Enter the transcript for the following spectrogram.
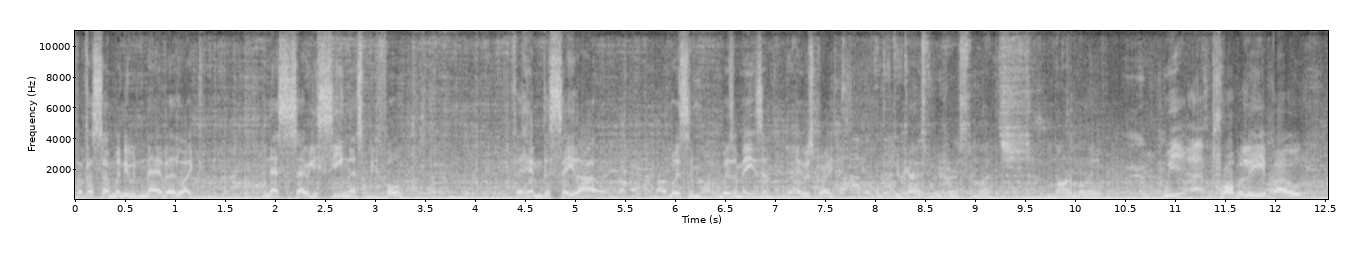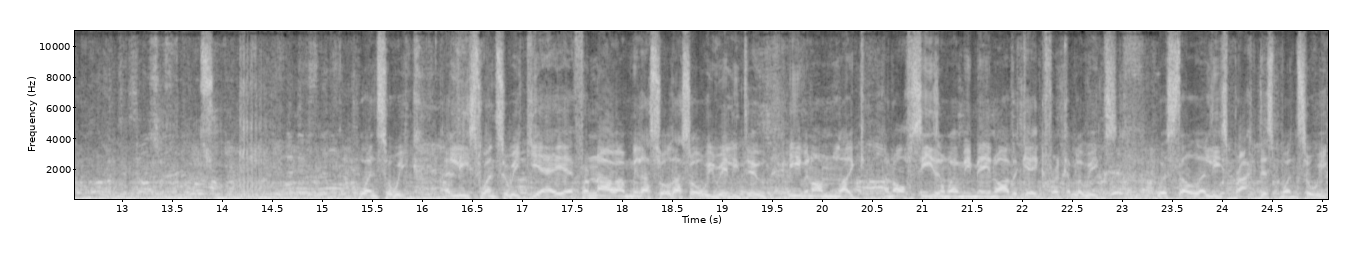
But for someone who'd never like necessarily seen us before, for him to say that was was amazing. Yeah. It was great. Did you guys rehearse much normally? We uh, probably about once a week, at least once a week. Yeah, yeah. From now on, we- that's all. That's all we really do. Even on like an off season when we may not have a gig for a couple of weeks, we'll still at least practice once a week,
